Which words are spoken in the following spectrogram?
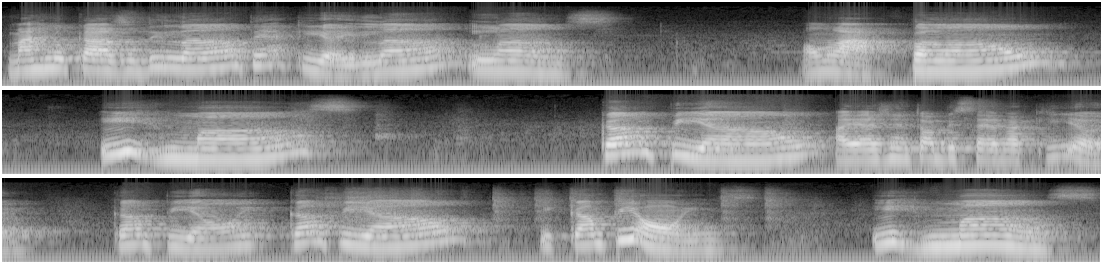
Mas no caso de lã, tem aqui, ó, lã, lãs. Vamos lá, pão, irmãs, campeão. Aí a gente observa aqui, ó, campeão, campeão e campeões irmãs,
